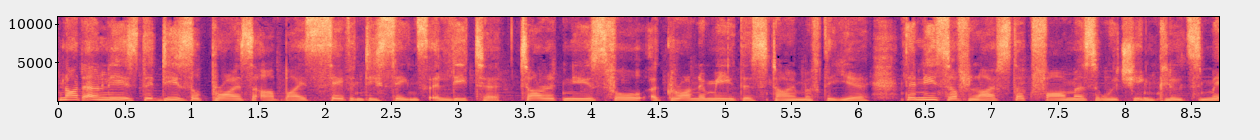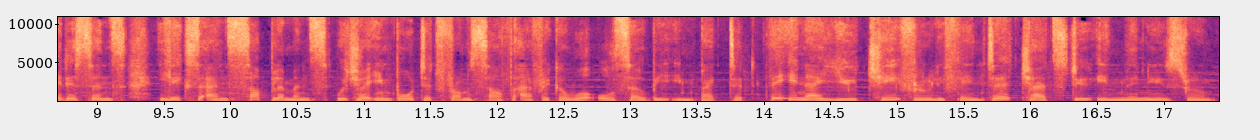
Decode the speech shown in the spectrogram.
Not only is the diesel price up by 70 cents a litre, Torrid news for agronomy this time of the year. The needs of livestock farmers, which includes medicines, leeks and supplements, which are imported from South Africa, will also be impacted. The NAU chief, Ruli Venter, chats to in the newsroom.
